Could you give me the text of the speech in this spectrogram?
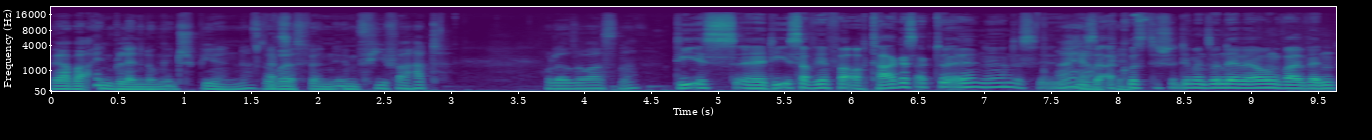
Werbeeinblendung in Spielen, ne? So Also- was wenn im FIFA hat oder sowas, ne? Die ist, äh, die ist auf jeden Fall auch tagesaktuell, ne? Das, Ah ja, diese okay. akustische Dimension der Werbung, weil wenn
